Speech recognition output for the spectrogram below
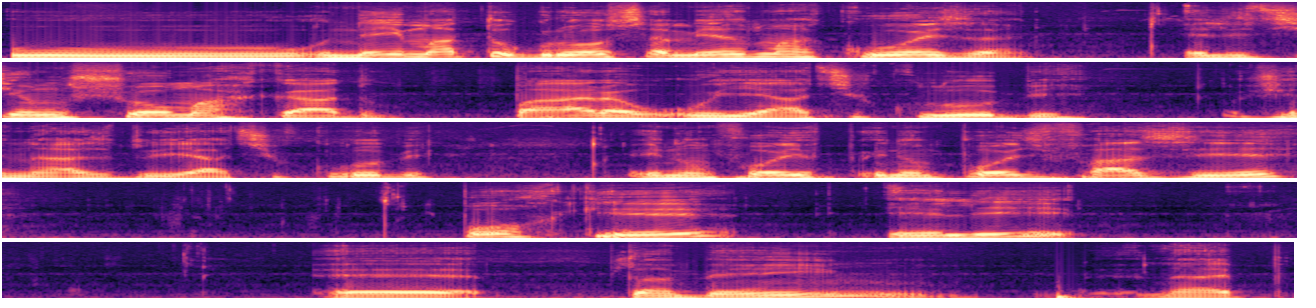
O Ney Mato Grosso, a mesma coisa. Ele tinha um show marcado para o Yacht Clube, o ginásio do Yacht Clube, e não, foi, e não pôde fazer porque ele é, também, na época,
